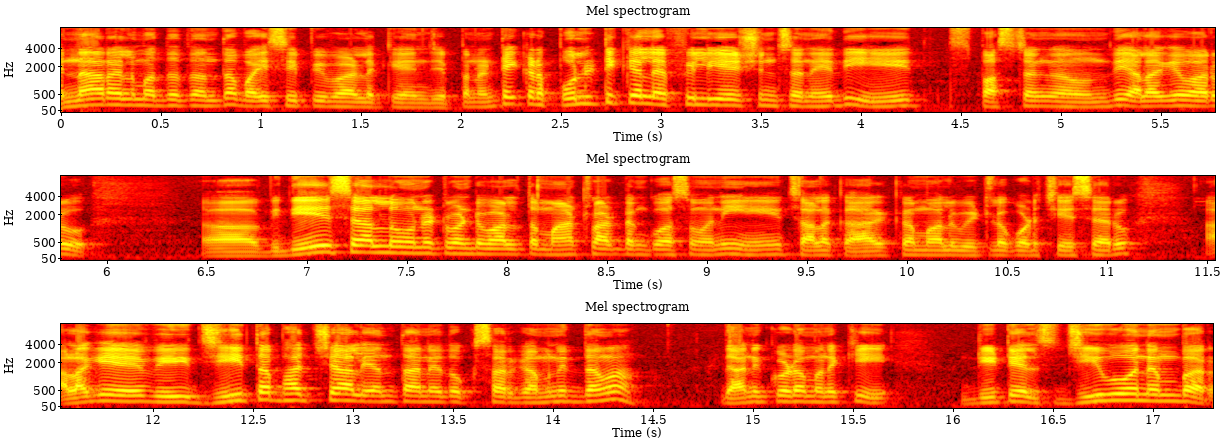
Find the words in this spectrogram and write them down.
ఎన్ఆర్ఐల మద్దతు అంతా వైసీపీ వాళ్ళకే అని చెప్పానంటే ఇక్కడ పొలిటికల్ అఫిలియేషన్స్ అనేది స్పష్టంగా ఉంది. అలాగే వారు విదేశాల్లో ఉన్నటువంటి వాళ్ళతో మాట్లాడడం కోసమని చాలా కార్యక్రమాలు వీటిలో కూడా చేశారు. అలాగే వీ జీత భత్యాలు ఎంత అనేది ఒకసారి గమనిద్దామా? దానికి కూడా మనకి details. GO number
